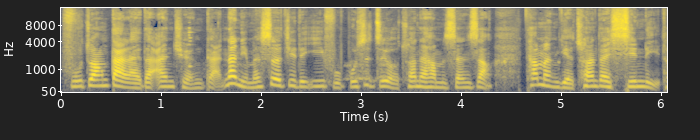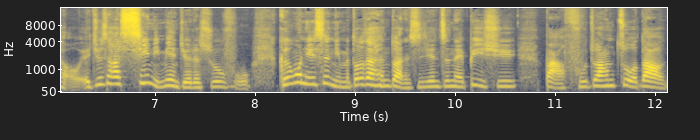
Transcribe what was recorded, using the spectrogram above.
服装带来的安全感。那你们设计的衣服不是只有穿在他们身上，他们也穿在心里头，也就是他心里面觉得舒服。可问题是，你们都在很短的时间之内必须把服装做到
